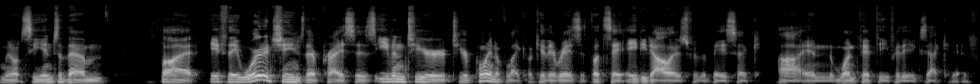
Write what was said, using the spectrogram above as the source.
we don't see into them. But if they were to change their prices, even to your to your point of like, okay, they raise it, let's say eighty dollars for the basic uh, and one fifty for the executive,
